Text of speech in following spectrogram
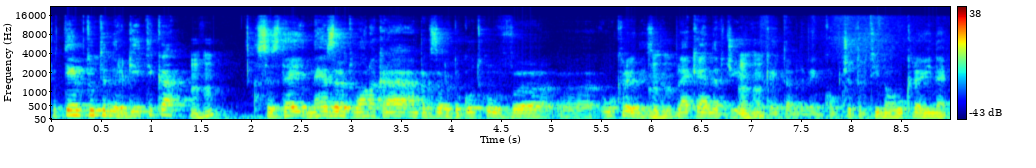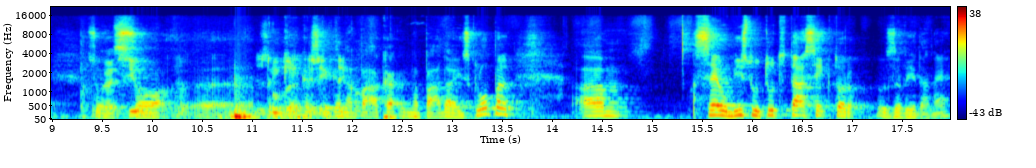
Potem tudi energetika. Uh -huh se zdaj ne zaradi vona kraja, ampak zaradi dogodkov v uh, Ukrajini, zaradi uh mhm. -huh. Black Energy, uh -huh. kaj tam ne vem, koliko četrtino Ukrajine so, so uh, prek enkarskega napada izklopili. Um, se v bistvu tudi ta sektor zaveda.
